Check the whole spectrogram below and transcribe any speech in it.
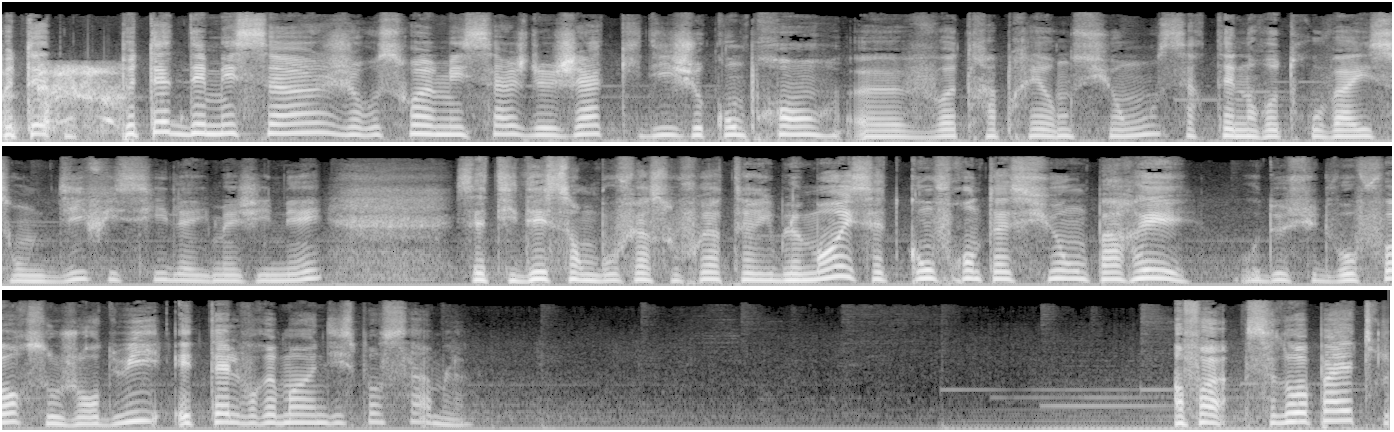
Peut-être, peut-être des messages. Je reçois un message de Jacques qui dit je comprends euh, votre appréhension. Certaines retrouvailles sont difficiles à imaginer. Cette idée semble vous faire souffrir terriblement et cette confrontation paraît au-dessus de vos forces aujourd'hui est-elle vraiment indispensable? Enfin, ça doit pas être.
